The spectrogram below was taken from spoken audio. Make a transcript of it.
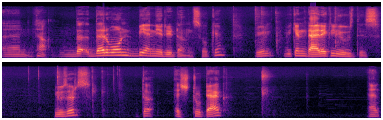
and there won't be any returns okay? We will we can directly use this. Users the h2 tag and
